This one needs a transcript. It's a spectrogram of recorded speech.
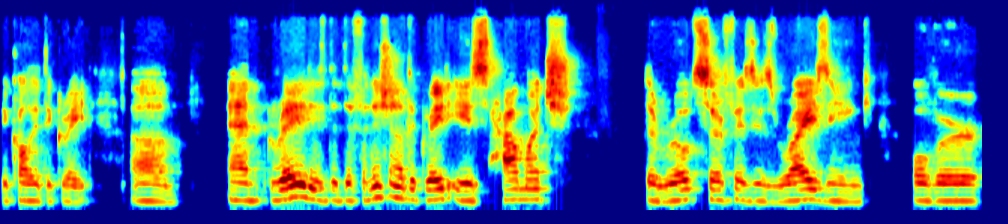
We call it the grade. Um, and grade is the definition of the grade is how much the road surface is rising over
